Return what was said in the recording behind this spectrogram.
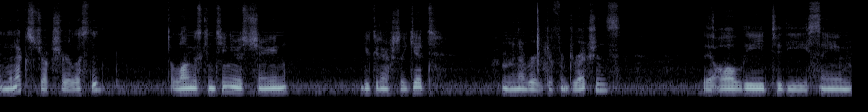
In the next structure listed, the longest continuous chain you can actually get from a number of different directions. They all lead to the same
